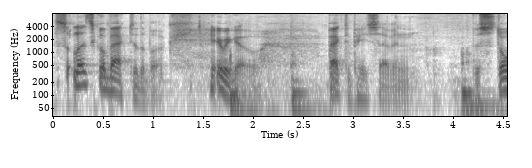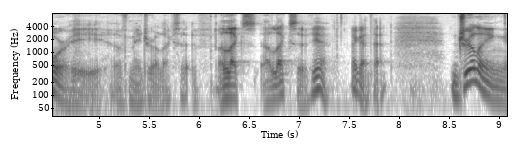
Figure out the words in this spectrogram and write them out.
So let's go back to the book. Here we go. Back to page seven. The story of Major Alexiv. Alex, Alexiv, yeah, I got that. Drilling,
